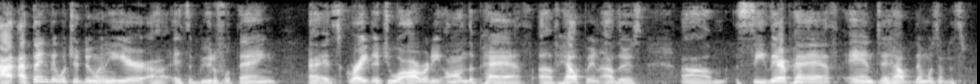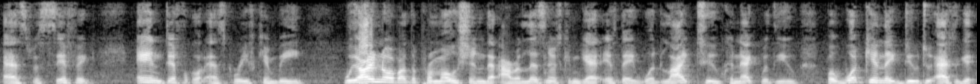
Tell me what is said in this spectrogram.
I, I think that what you're doing here, uh, it's a beautiful thing. Uh, it's great that you are already on the path of helping others um, see their path and to help them with something as specific and difficult as grief can be. We already know about the promotion that our listeners can get if they would like to connect with you, but what can they do to actually get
